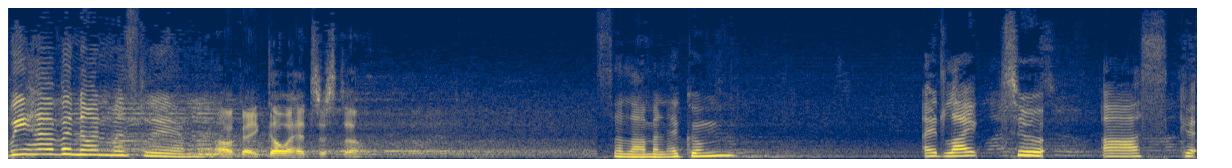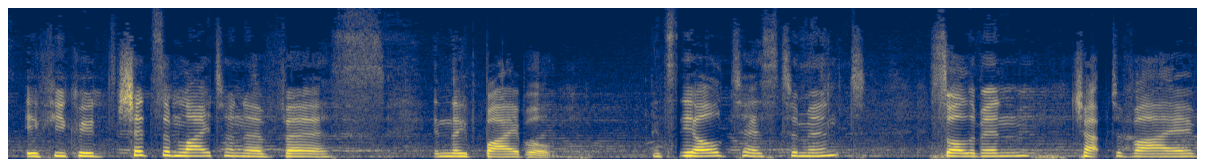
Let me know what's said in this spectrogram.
We have a non-Muslim. Okay, go ahead, sister. Salam alaikum. I'd like to ask if you could shed some light on a verse in the Bible. It's the Old Testament, Solomon chapter 5,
